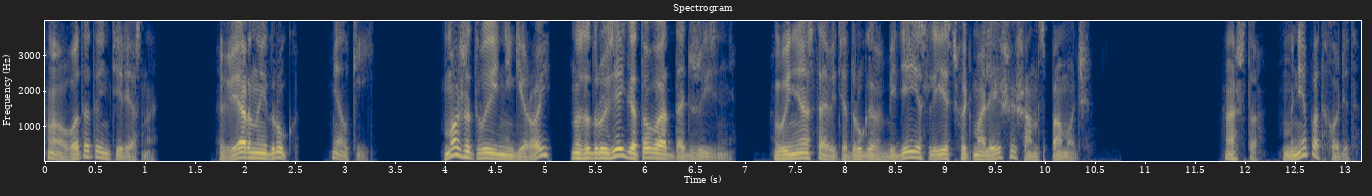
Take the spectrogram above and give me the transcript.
О, вот это интересно. Верный друг, мелкий. Может, вы и не герой, но за друзей готовы отдать жизнь. Вы не оставите друга в беде, если есть хоть малейший шанс помочь. А что, мне подходит.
